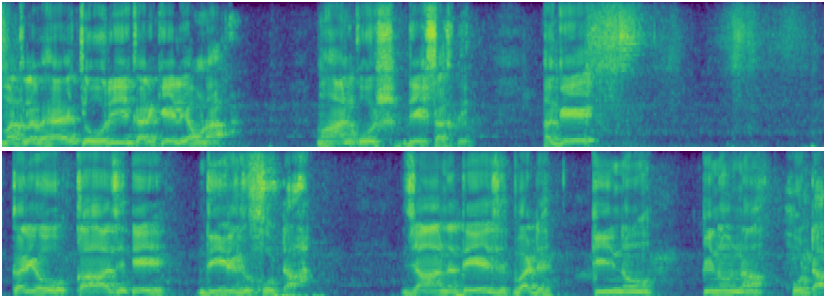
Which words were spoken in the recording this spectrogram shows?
ਮਤਲਬ ਹੈ ਚੋਰੀ ਕਰਕੇ ਲਿਆਉਣਾ। ਮਹਾਨ ਕੋਸ਼ ਦੇਖ ਸਕਦੇ ਹੋ। ਅੱਗੇ ਕਰਿਓ ਕਾਜ ਇਹ ਦੀਰਘ ਖੋਟਾ। ਜਾਨ ਤੇਜ ਵੱਡ ਕੀਨੋ ਕਿਨੋ ਨਾ ਹੋਟਾ।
